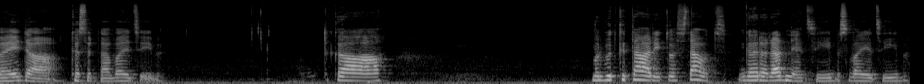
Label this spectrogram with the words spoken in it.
veidā, kas ir tā vajadzība. Tā kā Varbūt tā arī to sauc. Gara radniecības vajadzība.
